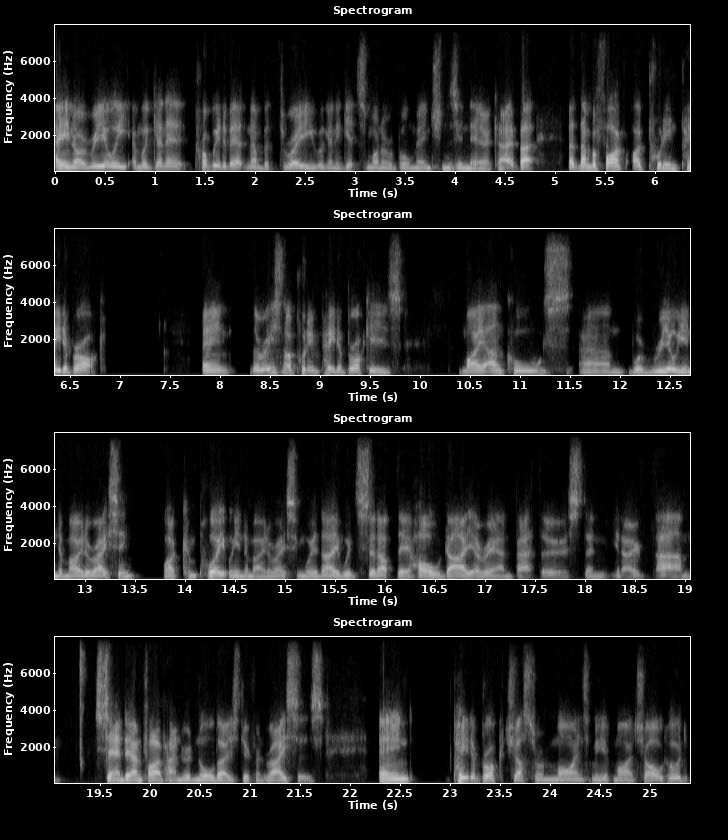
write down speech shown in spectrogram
and, know, really, and we're going to probably at about number three, we're going to get some honourable mentions in there, okay? But at number five, I put in Peter Brock. And the reason I put in Peter Brock is my uncles um, were really into motor racing, like completely into motor racing, where they would set up their whole day around Bathurst and, you know, um, Sandown 500 and all those different races. And Peter Brock just reminds me of my childhood.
